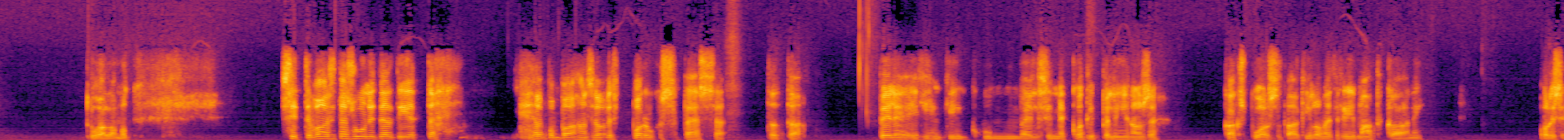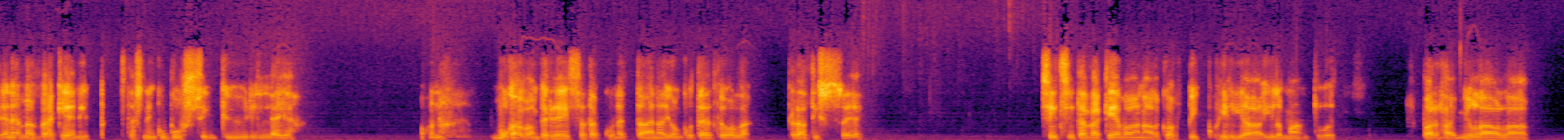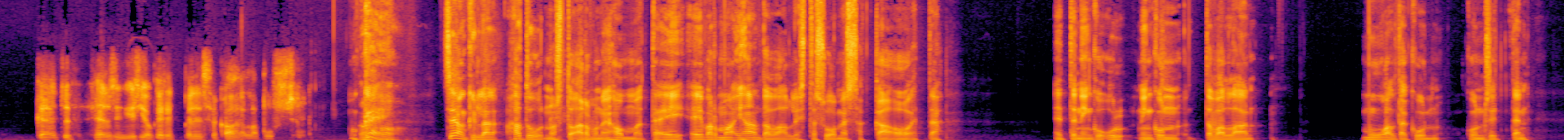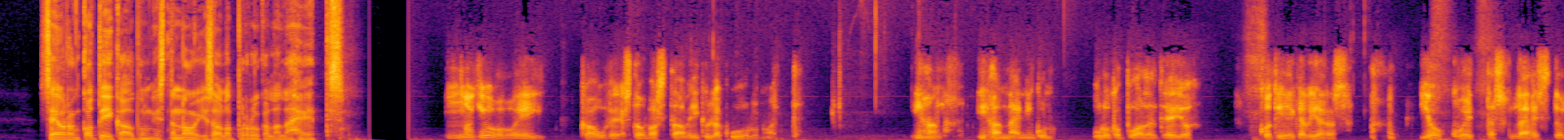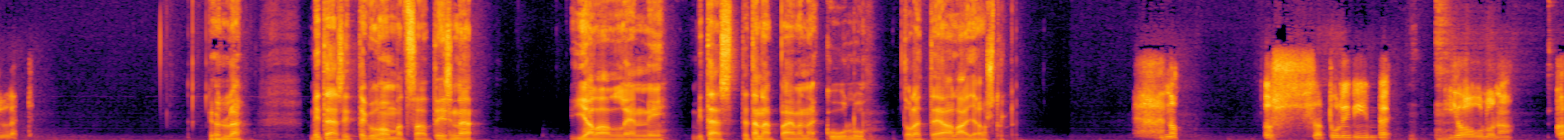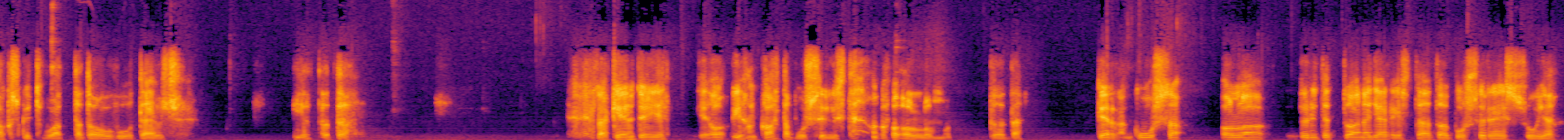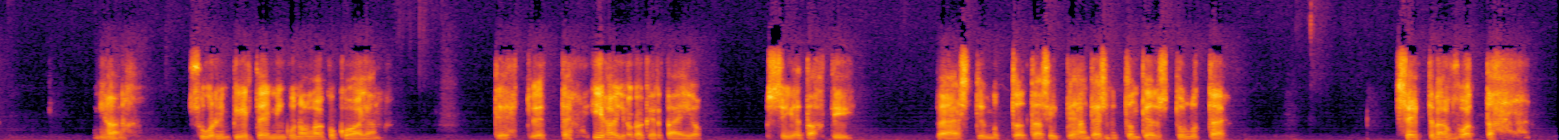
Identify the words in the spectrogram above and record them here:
tuolla, mutta sitten vaan sitä suunniteltiin, että helpompaahan se olisi porukassa päässä tota, peleihinkin, kun meillä sinne kotipeliin on se 2500 kilometriä matkaa, niin olisi enemmän väkeä, niin tässä niin kuin bussin kyydillä ja on mukavampi reissata kuin että aina jonkun täytyy olla ratissa. Ja sitten sitä väkeä vaan alkoi pikkuhiljaa ilmaantua. Parhaimmillaan ollaan käyty Helsingissä jokeripelissä kahdella bussilla. Okei. Okay. Se on kyllä hatunnostoarvoinen homma, että ei, ei varmaan ihan tavallista Suomessakaan ole, että, että niin kuin, niin kuin tavallaan muualta kuin, kuin sitten seuran kotikaupungista noin isolla porukalla lähettäisi. No joo, ei kauheasti ole vastaavia kyllä kuulunut, että ihan, ihan näin niin kuin ulkopuolelta ei ole koti eikä vieras joukkueita tässä lähestöllä. Kyllä. Mitä sitten, kun hommat saatiin siinä jalalle, niin mitä sitten tänä päivänä kuuluu tuolle teidän alajaostolle? No, tuossa tuli viime jouluna 20 vuotta touhuu täys. Ja tota, väkeä nyt ei ole ihan kahta pussillista ollut, mutta tota, kerran kuussa ollaan yritetty aina järjestää toi bussireissu ja ihan suurin piirtein niin kuin ollaan koko ajan tehty, että ihan joka kerta ei ole siihen tahtiin päästy, mutta tota, sittenhän tässä nyt on tietysti tullut tämä seitsemän vuotta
